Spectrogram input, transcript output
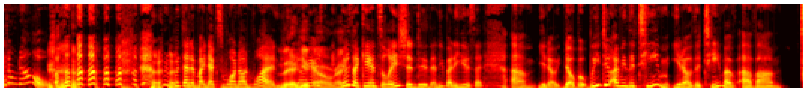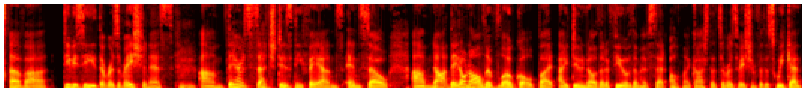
don't know. I'm going to put that in my next one-on-one. There you here's, go, right? Here's a cancellation. Did anybody use it? Um, you know, no, but we do. I mean, the team, you know, the team of, of, um, of, uh, DVC, the reservationists, um, they're such Disney fans. And so, um, not, they don't all live local, but I do know that a few of them have said, Oh my gosh, that's a reservation for this weekend.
